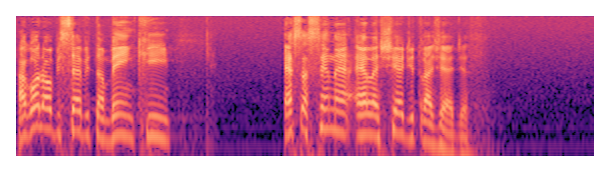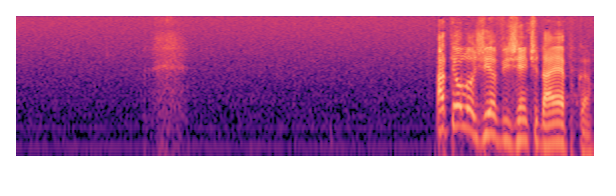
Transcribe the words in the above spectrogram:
Agora observe também que essa cena ela é cheia de tragédias. A teologia vigente da época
